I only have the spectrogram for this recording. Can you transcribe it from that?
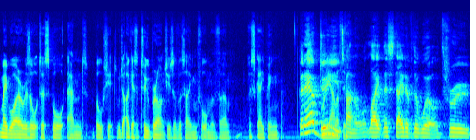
maybe why I resort to sport and bullshit, which I guess are two branches of the same form of um, escaping. But how do you reality. funnel like the state of the world through?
